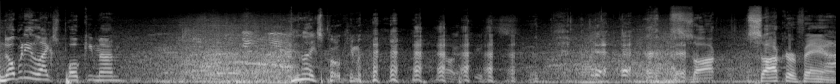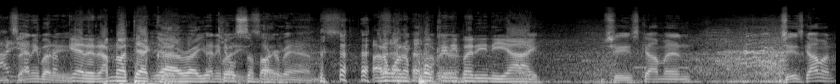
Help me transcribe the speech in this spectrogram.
Nobody likes Pokemon. He likes Pokemon. Soc- soccer fans, anybody? Come get it. I'm not that good. Yeah, right, you'll anybody, kill somebody. Soccer fans. I don't want to poke anybody in the eye. She's coming. She's coming.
